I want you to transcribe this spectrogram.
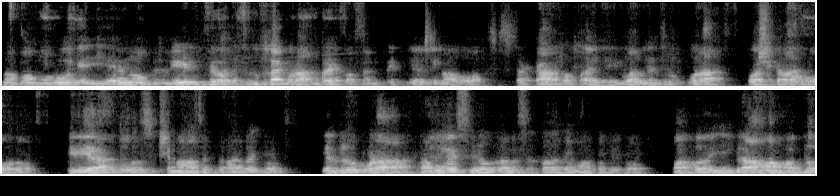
ನಮ್ಮ ಮಗುವಿಗೆ ಏನು ನೀಡ್ತೀವೋ ಅದೆಲ್ಲ ಕೂಡ ಹಂಡ್ರೆಡ್ ಪರ್ಸೆಂಟ್ ರೀತಿಯಲ್ಲಿ ನಾವು ಸರ್ಕಾರ ಬರ್ತಾ ಇದೆ. ಇವತ್ತೆಲ್ಲರೂ ಕೂಡ ಪೋಷಕರಾಗ್ಬೋದು, ಹಿರಿಯರಾಗ್ಬೋದು, ಶಿಕ್ಷಣ ಆಸಕ್ತರಾಗ್ಬೋದು. ಎಲ್ಲರೂ ಕೂಡ ಕ್ರಮವಹಿಸಿ ಇವುಗಳನ್ನು ಸದ್ಬಳಕೆ ಮಾಡ್ಕೋಬೇಕು ಮತ್ತು ಈ ಗ್ರಾಮ ಮೊದಲು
